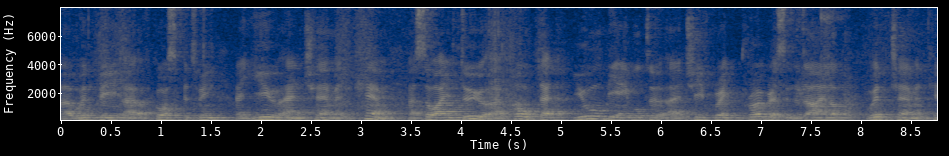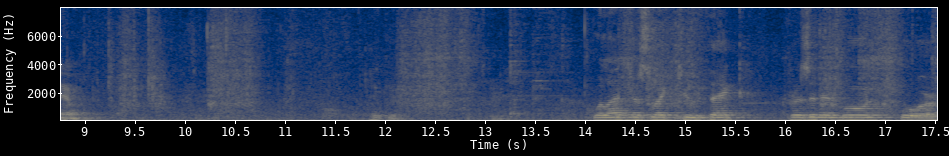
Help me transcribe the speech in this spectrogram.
uh, would be, uh, of course, between uh, you and Chairman Kim. Uh, so I do uh, hope that you will be able to achieve great progress in the dialogue with Chairman Kim. Thank you. Well, I'd just like to thank President Moon for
